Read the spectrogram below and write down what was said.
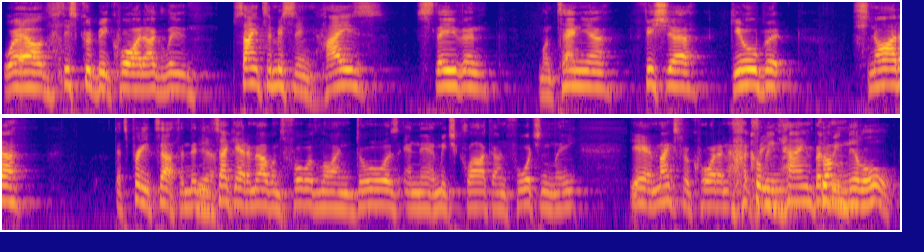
Well, this could be quite ugly. Saints are missing Hayes, Steven, Montagna, Fisher, Gilbert, Schneider. That's pretty tough. And then yeah. you take out of Melbourne's forward line Dawes and now Mitch Clark, unfortunately. Yeah, it makes for quite an ugly could be, game. But could I'm, be nil all.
